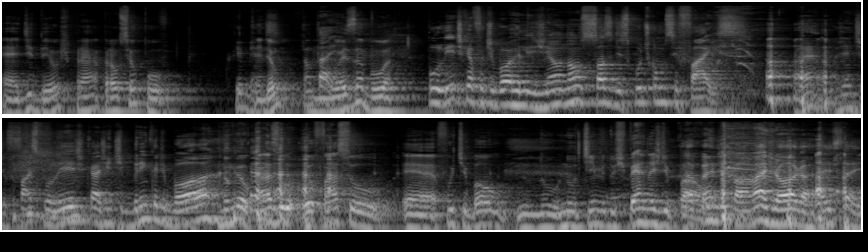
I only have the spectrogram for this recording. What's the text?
é, de Deus para o seu povo. Que Entendeu? Então tá Uma aí. Coisa boa. Política, futebol e religião não só se discute como se faz. né? A gente faz política, a gente brinca de bola. No meu caso, eu faço é, futebol no, no, time dos pernas de pau. Pernas de pau, mas joga, é isso aí.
